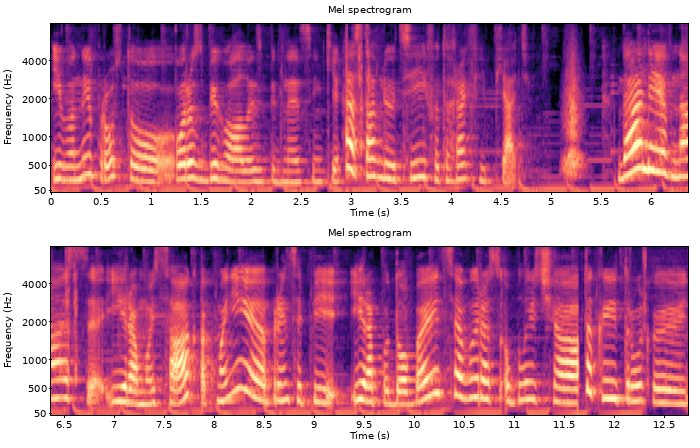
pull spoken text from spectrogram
і вони просто порозбігались біднесенькі. Я ставлю цій фотографії 5. Далі в нас Іра Мойсак. Так, мені, в принципі, Іра подобається. Вираз обличчя такий трошки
